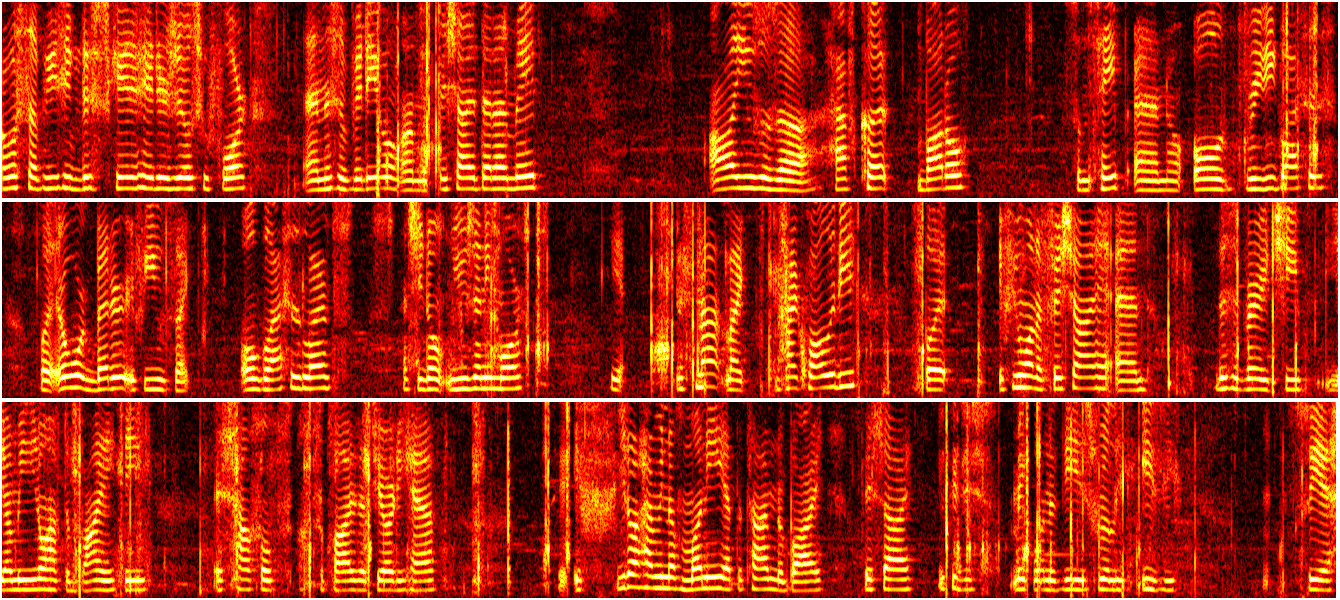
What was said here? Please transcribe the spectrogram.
What's up YouTube, this is Skater Hater 024 and this is a video on the fisheye that I made. All I used was a half cut bottle, some tape, and old 3D glasses. But it'll work better if you use like old glasses lamps that you don't use anymore. Yeah, it's not like high quality, but if you want a fisheye and this is very cheap, I mean you don't have to buy anything it's household supplies that you already have. If you don't have enough money at the time to buy fish eye, you could just make one of these really easy. So yeah.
